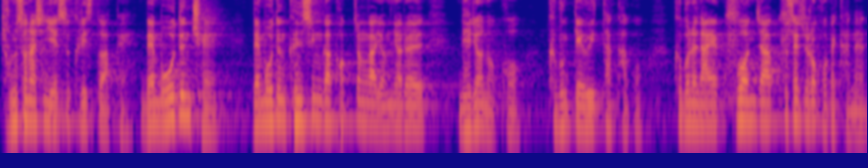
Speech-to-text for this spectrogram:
겸손하신 예수 그리스도 앞에 내 모든 죄, 내 모든 근심과 걱정과 염려를 내려놓고 그분께 의탁하고 그분을 나의 구원자, 구세주로 고백하는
